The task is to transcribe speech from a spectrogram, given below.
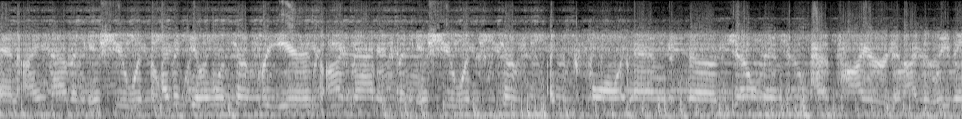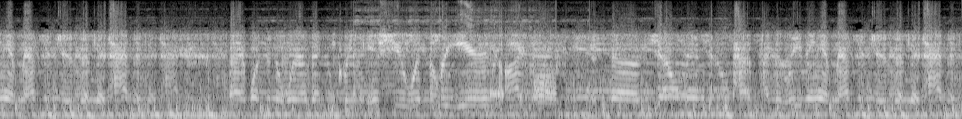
and I have an issue with I've been dealing with her for years. I managed an issue with her before, and the gentleman has hired, and I've been leaving him messages, and it hasn't. I wasn't aware that he was an issue with her for years. I managed the gentleman has I've been leaving him messages, and it hasn't.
